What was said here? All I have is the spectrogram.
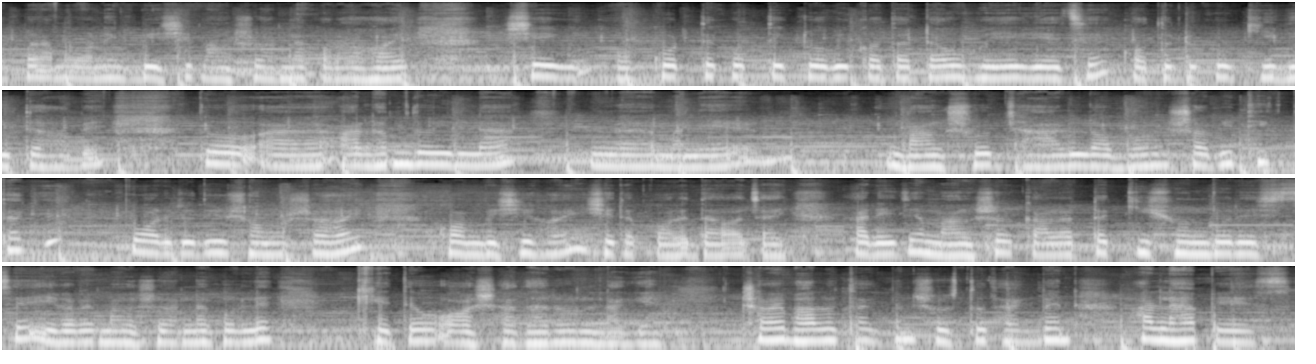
একবার আমার অনেক বেশি মাংস রান্না করা হয়। সেই করতে করতে একটু অভিজ্ঞতাটাও হয়ে গিয়েছে কতটুকু কি দিতে হবে। তো আলহামদুলিল্লাহ মানে মাংস, ঝাল, লবণ সবই ঠিক থাকে। পরে যদি সমস্যা হয়, কম বেশি হয়, সেটা পরে দেওয়া যায়। আর এই যে মাংসর কালারটা কি সুন্দর এসছে, এভাবে মাংস রান্না করলে খেতেও অসাধারণ লাগে। সবাই ভালো থাকবেন, সুস্থ থাকবেন। আল্লাহ হাফেজ।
